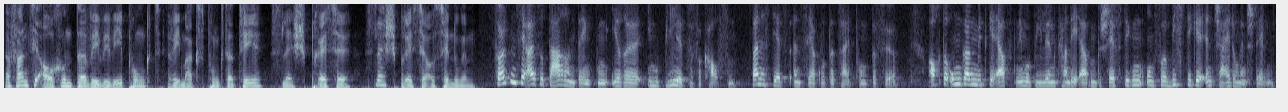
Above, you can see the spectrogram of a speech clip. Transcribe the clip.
erfahren Sie auch unter www.remax.at slash presse slash Presseaussendungen. Sollten Sie also daran denken, Ihre Immobilie zu verkaufen, dann ist jetzt ein sehr guter Zeitpunkt dafür. Auch der Umgang mit geerbten Immobilien kann die Erben beschäftigen und vor wichtige Entscheidungen stellen.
